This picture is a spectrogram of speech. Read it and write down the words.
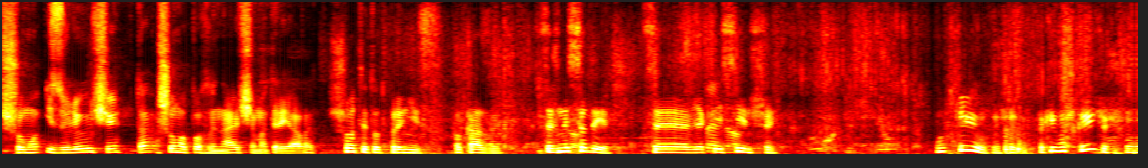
шумоізолюючі та шумопоглинаючі матеріали. Що ти тут приніс? Показуй. Це ж не сюди, це в якийсь інший. Ух ти, що? Такий важкий чи що?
